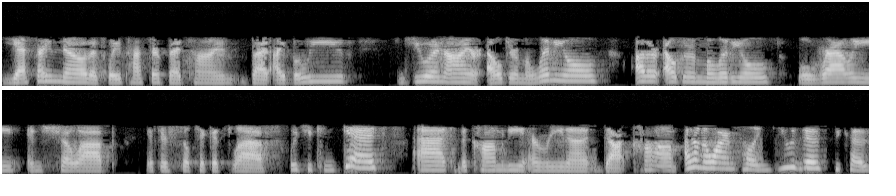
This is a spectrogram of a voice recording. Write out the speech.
Yes, I know that's way past our bedtime, but I believe since you and I are elder millennials, other elder millennials will rally and show up if there's still tickets left, which you can get at thecomedyarena.com. I don't know why I'm telling you this because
